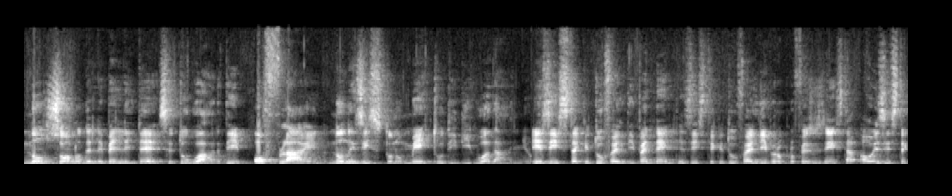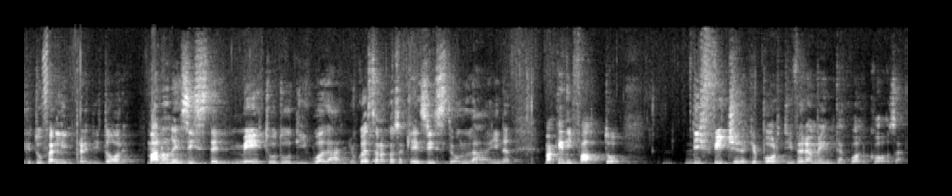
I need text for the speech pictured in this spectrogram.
non sono delle belle idee. Se tu guardi, offline non esistono metodi di guadagno. Esiste che tu fai il dipendente, esiste che tu fai il libero professionista o esiste che tu fai l'imprenditore. Ma non esiste il metodo di guadagno. Questa è una cosa che esiste online, ma che di fatto difficile che porti veramente a qualcosa.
